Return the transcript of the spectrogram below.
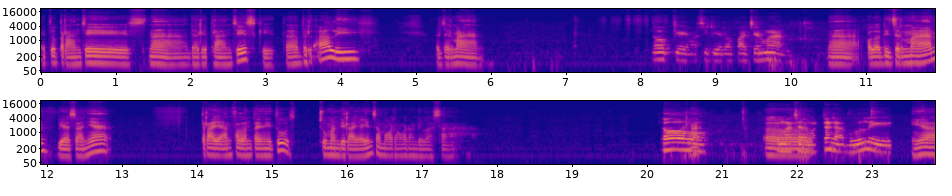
Itu Perancis. Nah, dari Perancis kita beralih ke Jerman. Oke, masih di Eropa, Jerman. Nah, kalau di Jerman biasanya perayaan Valentine itu cuman dirayain sama orang-orang dewasa. Oh, Karena, Eh, remaja-remaja nggak boleh. Iya,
